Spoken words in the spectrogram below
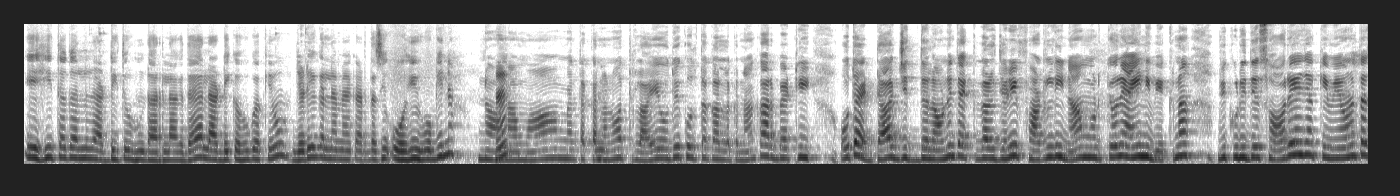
ਇਹੀ ਤਾਂ ਗੱਲ ਲਾਡੀ ਤੋਂ ਹੁਣ ਡਰ ਲੱਗਦਾ ਹੈ। ਲਾਡੀ ਕਹੂਗਾ ਕਿਉਂ? ਜਿਹੜੀਆਂ ਗੱਲਾਂ ਮੈਂ ਕਰਦਾ ਸੀ ਉਹੀ ਹੋ ਗਈ ਨਾ। ਨਾ ਨਾ ਮਾਂ ਮੈਂ ਤਾਂ ਕੰਨਾਂ ਨੂੰ ਹੱਥ ਲਾਏ ਉਹਦੇ ਕੋਲ ਤਾਂ ਗੱਲ ਨਾ ਕਰ ਬੈਠੀ। ਉਹ ਤਾਂ ਐਡਾ ਜਿੱਦ ਲਾਉਣੇ ਤਾਂ ਇੱਕ ਗੱਲ ਜਿਹੜੀ ਫੜ ਲਈ ਨਾ ਮੁੜ ਕੇ ਉਹਨੇ ਐਂ ਨਹੀਂ ਵੇਖਣਾ ਵੀ ਕੁੜੀ ਦੇ ਸਹੁਰੇ ਆ ਜਾਂ ਕਿਵੇਂ ਉਹਨੇ ਤਾਂ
